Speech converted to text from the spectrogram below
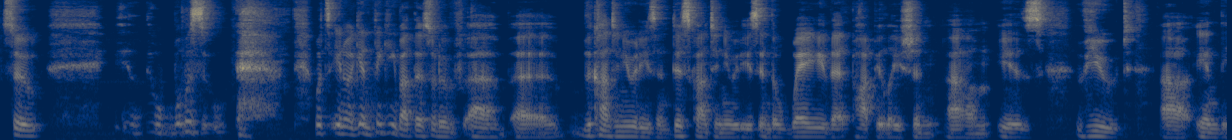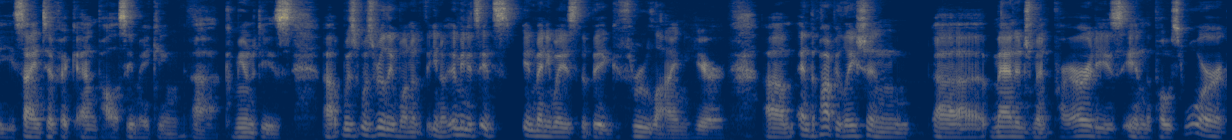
so what was what's you know again thinking about the sort of uh, uh, the continuities and discontinuities in the way that population um, is viewed uh, in the scientific and policymaking uh, communities uh, was was really one of the, you know I mean it's it's in many ways the big through line here, um, and the population uh, management priorities in the post war,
